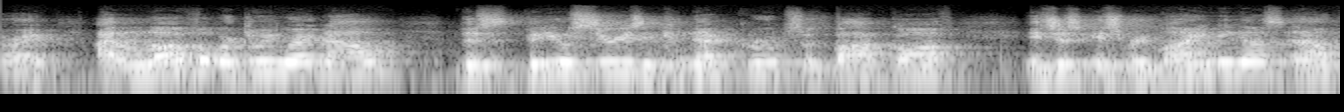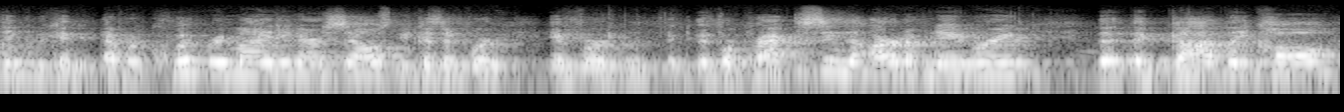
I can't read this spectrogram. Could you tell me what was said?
All right? I love what we're doing right now. This video series and connect groups with Bob Goff is just it's reminding us, and I don't think we can ever quit reminding ourselves because if we're if we're if we're practicing the art of neighboring, the, the godly call,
